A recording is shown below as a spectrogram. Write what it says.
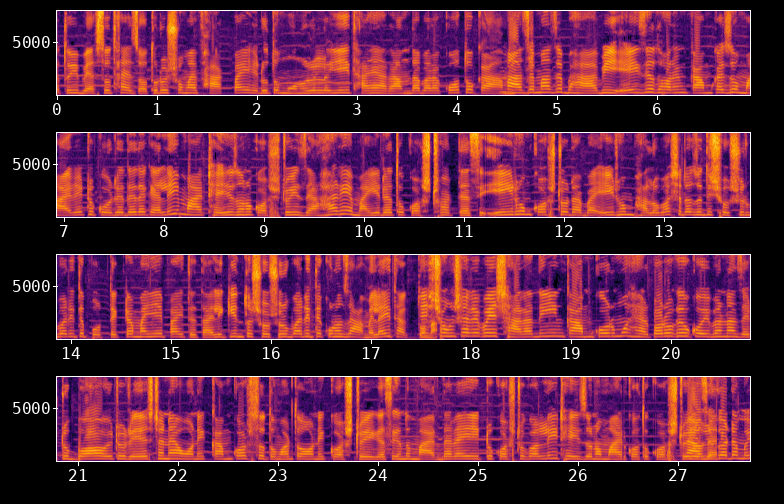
এতই ব্যস্ত থায় যতটুকু সময় ফাঁক পায় হেটু তো মনুরে লইয়েই থায় আর রান্দা বাড়া কত কাম। মাঝে মাঝে ভাবি এই যে ধরেন কাম কাজ মায়ের একটু করে দিতে গেলেই মায়ের ঠেয়ে যেন কষ্টই যায়। হারে মায়ের এত কষ্ট আছে। এইরকম কষ্টটা বা এইরকম ভালোবাসাটা যদি শ্বশুর বাড়িতে প্রত্যেকটা মাইয়ে পাইতে তাহলে কিন্তু শ্বশুর বাড়িতে কোনো ঝামেলাই থাকতো না। সংসারে বই সারাদিন কাম করব এরপরও কেউ কইবে না যে একটু ব একটু রেস্ট নেয় অনেক কাম করছ তোমার তো অনেক কষ্ট হয়ে গেছে। কিন্তু মায়ের দ্বারাই একটু কষ্ট করলেই ঠেই জন্য মায়ের কত কষ্ট হয়ে যায়। আমি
